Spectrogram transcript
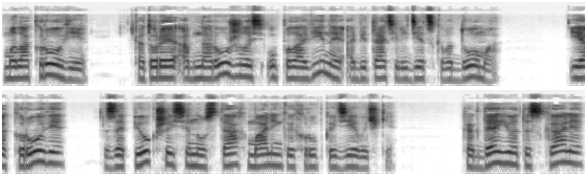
малокровии, которое обнаружилось у половины обитателей детского дома, и о крови, запекшейся на устах маленькой хрупкой девочки. Когда ее отыскали,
